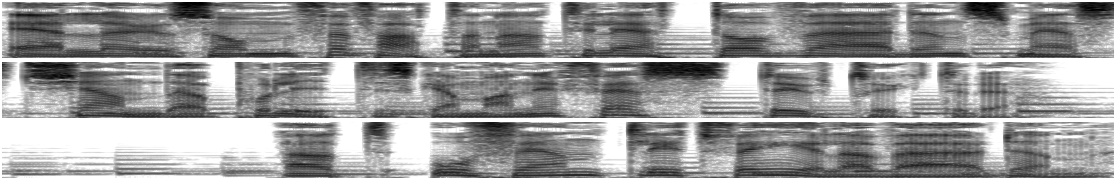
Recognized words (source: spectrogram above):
Eller som författarna till ett av världens mest kända politiska manifest uttryckte det. Att offentligt för hela världen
